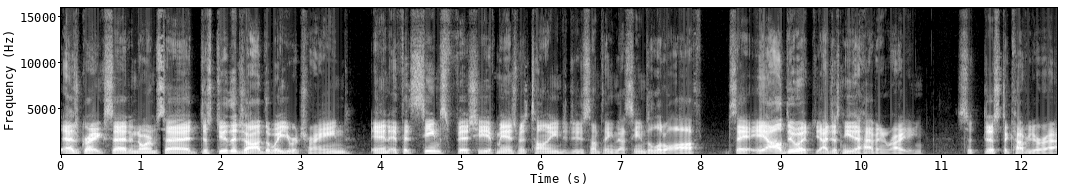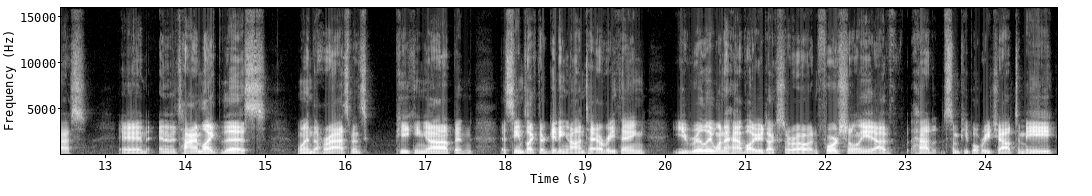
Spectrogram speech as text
as Greg said and Norm said, just do the job the way you were trained. And if it seems fishy, if management's telling you to do something that seems a little off, say, yeah, I'll do it. I just need to have it in writing so just to cover your ass. And, and in a time like this, when the harassment's peaking up and it seems like they're getting onto everything, you really want to have all your ducks in a row. Unfortunately, I've had some people reach out to me,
